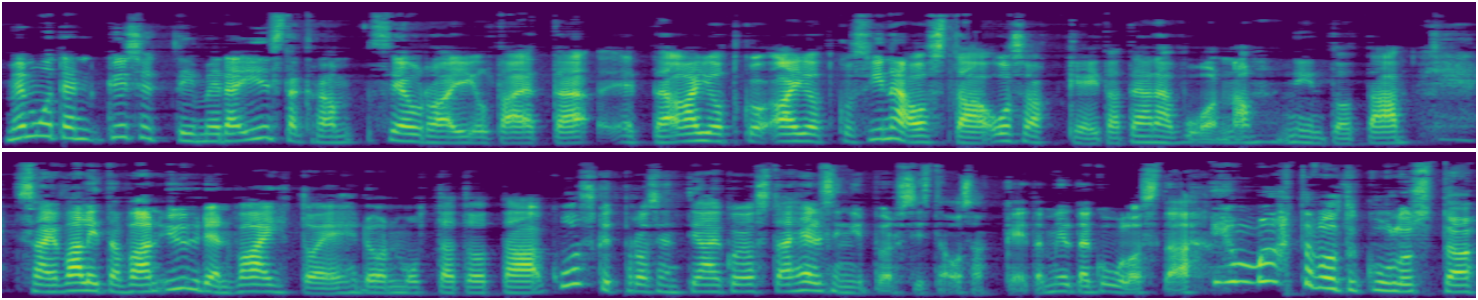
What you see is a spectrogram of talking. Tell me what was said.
Me muuten kysyttiin meidän Instagram-seuraajilta, että, että aiotko, aiotko sinä ostaa osakkeita tänä vuonna, niin tota, sai valita vain yhden vaihtoehdon, mutta tota, 60 prosenttia aikoi ostaa Helsingin pörssistä osakkeita. Miltä kuulostaa? Ihan mahtavalta kuulostaa.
